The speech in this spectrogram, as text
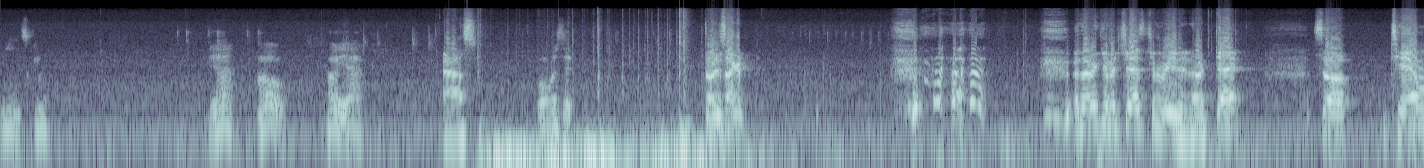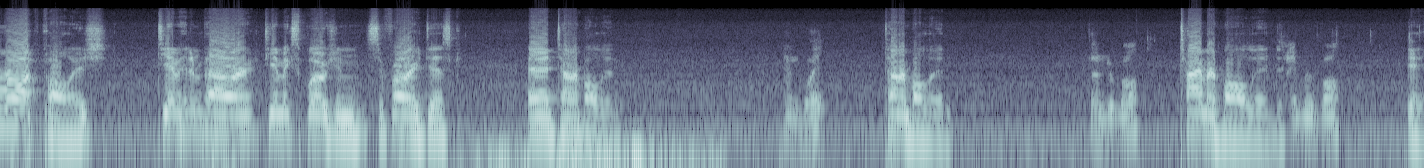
let's go. Yeah. Oh. Oh yeah. Ass. What was it? 30 second. Let me give a chance to read it, okay? So, TM Rock Polish, TM Hidden Power, TM Explosion, Safari Disc, and Timer Ball Lid. And what? Timer Ball Lid. Thunderball? Timer Ball Lid. Timer ball? Yeah.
